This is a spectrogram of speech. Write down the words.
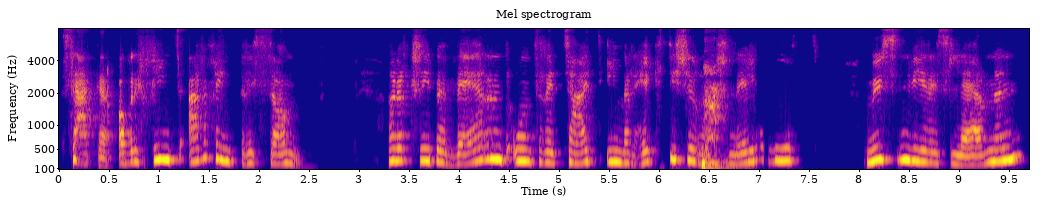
sagen, aber ich finde es einfach interessant. Habe ich geschrieben, während unsere Zeit immer hektischer und schneller wird, müssen wir es lernen,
